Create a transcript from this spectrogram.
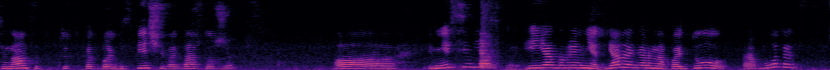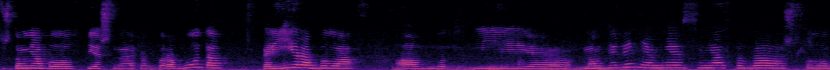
финансы, то есть как бы обеспечивать, да, тоже. Э, и мне семья, и я говорю, нет, я, наверное, пойду работать, что у меня была успешная как бы работа, карьера была. А, вот, и на удивление мне семья сказала, что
